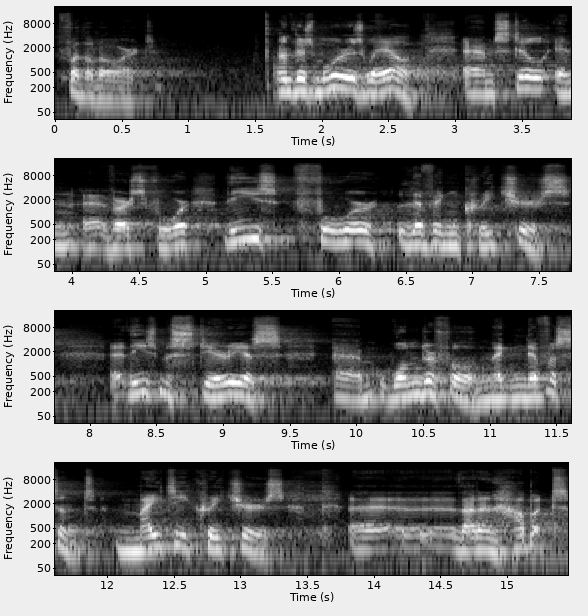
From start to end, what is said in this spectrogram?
for the Lord. And there's more as well, um, still in uh, verse 4. These four living creatures, uh, these mysterious, um, wonderful, magnificent, mighty creatures uh, that inhabit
